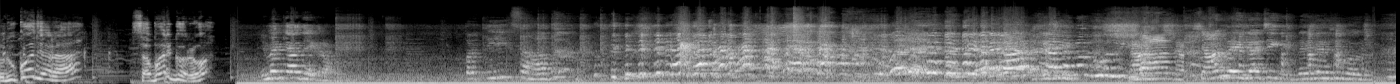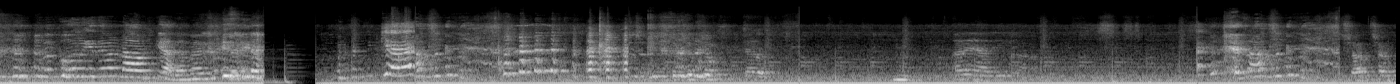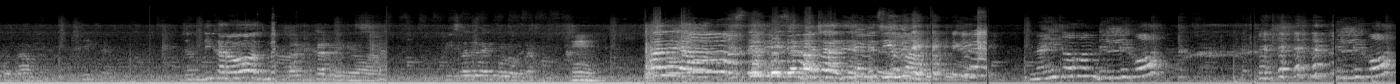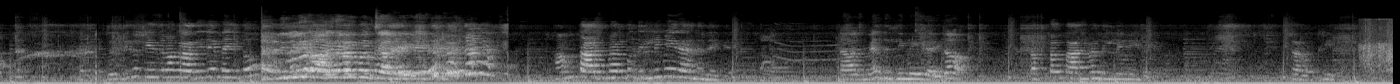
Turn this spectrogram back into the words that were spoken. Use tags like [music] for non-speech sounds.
[laughs] रुको जरा सबर करो। ये मैं क्या देख रहा हूँ? प्रतीक साहब। [laughs] था मैं [laughs] क्या? है? अरे यार बोल हूँ ठीक है। जल्दी करो मैं- सर कर लेंगे वहाँ। वाले टाइम बोलोगे ना। अरे यार [laughs] देख नहीं तो हम दिल्ली को दिल्ली को जल्दी से फ़ीस जमा करा दीजिए नहीं तो दिल्ली आगरा में पहुँचा देंगे हम ताजमहल को दिल्ली में ही रहने देंगे। ताजमहल दिल्ली में ही रहेगा। तब तक ताजमहल दिल्ली में ही रहेगा। चलो ठीक है।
